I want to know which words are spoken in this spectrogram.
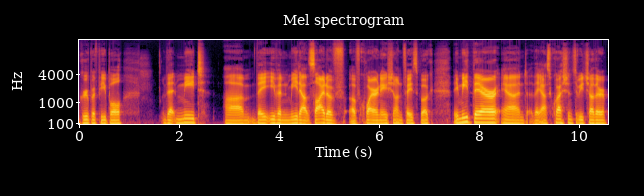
group of people that meet um, they even meet outside of, of Choir Nation on Facebook. They meet there and they ask questions of each other,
